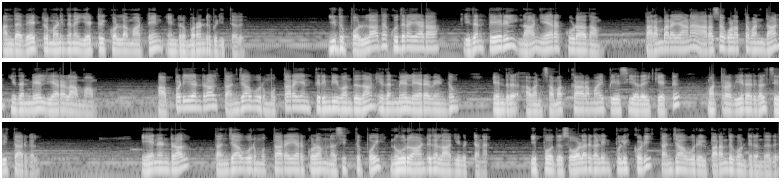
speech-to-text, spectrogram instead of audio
அந்த வேற்று மனிதனை ஏற்றிக்கொள்ள மாட்டேன் என்று முரண்டு பிடித்தது. இது பொல்லாத குதிரையாடா. இதன் பேரில் நான் ஏறக்கூடாதாம். பரம்பரையான அரச குலத்தவன்தான் இதன் மேல் ஏறலாமாம். அப்படியென்றால் தஞ்சாவூர் முத்தரையன் திரும்பி வந்துதான் இதன் மேல் ஏற வேண்டும் என்று அவன் சமத்காரமாய் பேசியதை கேட்டு மற்ற வீரர்கள் சிரித்தார்கள். ஏனென்றால் தஞ்சாவூர் முத்தாரையர் குளம் நசித்து போய் நூறு ஆண்டுகள் ஆகிவிட்டன. இப்போது சோழர்களின் புலிக்கொடி தஞ்சாவூரில் பறந்து கொண்டிருந்தது.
